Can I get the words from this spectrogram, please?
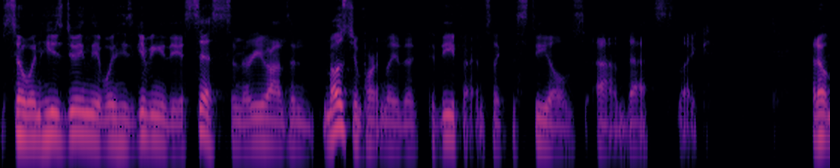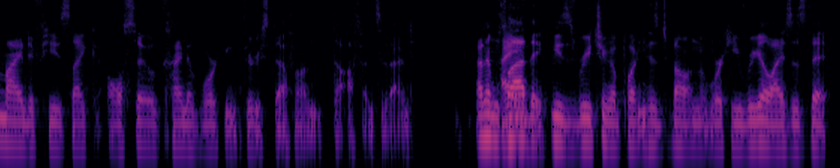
so when he's doing the when he's giving you the assists and the rebounds and most importantly the, the defense, like the steals, um, that's like I don't mind if he's like also kind of working through stuff on the offensive end. And I'm I- glad that he's reaching a point in his development where he realizes that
